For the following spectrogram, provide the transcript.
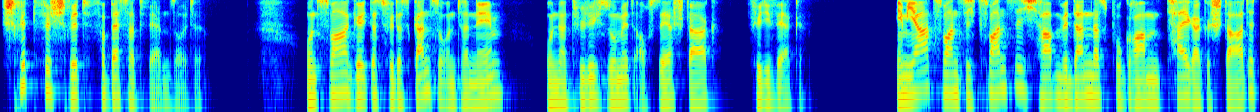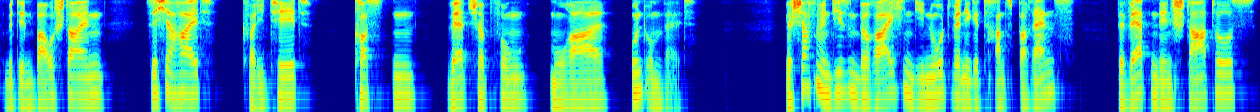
Schritt für Schritt verbessert werden sollte. Und zwar gilt das für das ganze Unternehmen und natürlich somit auch sehr stark für die Werke. Im Jahr 2020 haben wir dann das Programm Tiger gestartet mit den Bausteinen Sicherheit, Qualität, Kosten, Wertschöpfung, Moral und Umwelt. Wir schaffen in diesen Bereichen die notwendige Transparenz, bewerten den Status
